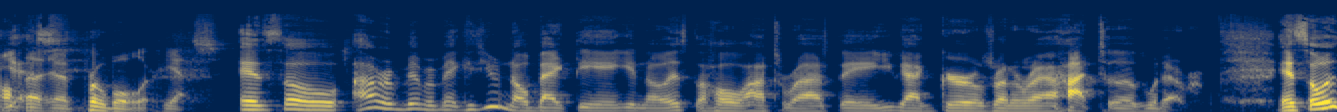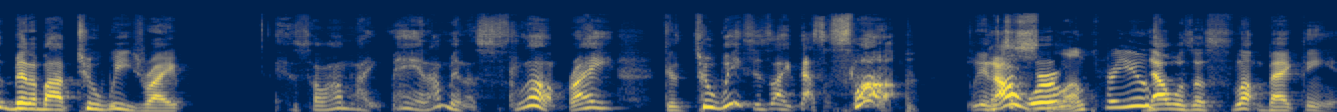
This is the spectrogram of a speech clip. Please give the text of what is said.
uh, uh, Pro Bowler, yes. And so I remember, man, because you know back then, you know, it's the whole entourage thing. You got girls running around, hot tubs, whatever. And so it's been about two weeks, right? And so I'm like, man, I'm in a slump, right? Because two weeks is like that's a slump. In that's our world, slump for you. That was a slump back then.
